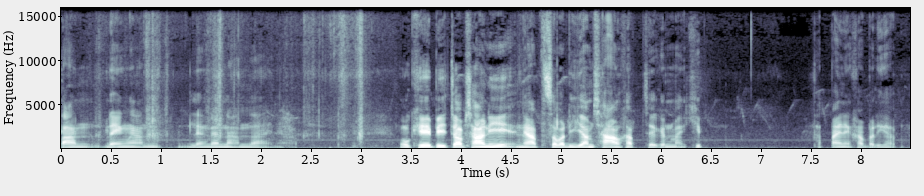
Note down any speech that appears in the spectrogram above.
ต้านแรงงานแรงดันน้ำได้นะครับ โอเค ปิดจอบเช้านี้นะครับ สวัสดียามเช้าครับ เจอกันใหม่คลิป ไปนะครับสวัสดีครับ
